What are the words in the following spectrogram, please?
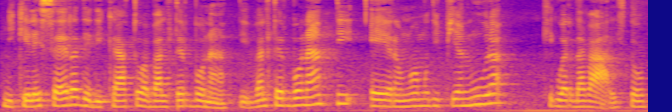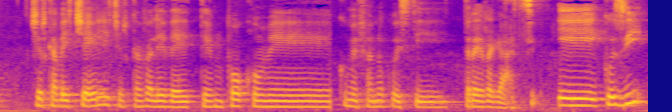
Michele Serra dedicato a Walter Bonatti. Walter Bonatti era un uomo di pianura che guardava alto, cercava i cieli, cercava le vette, un po' come, come fanno questi tre ragazzi. E così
